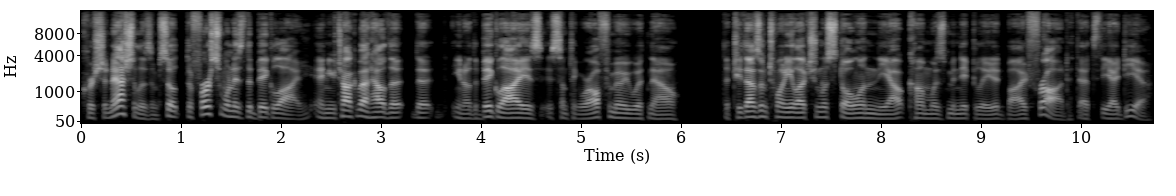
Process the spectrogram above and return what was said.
Christian nationalism. So the first one is the big lie. And you talk about how the the you know the big lie is, is something we're all familiar with now. The 2020 election was stolen and the outcome was manipulated by fraud. That's the idea.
